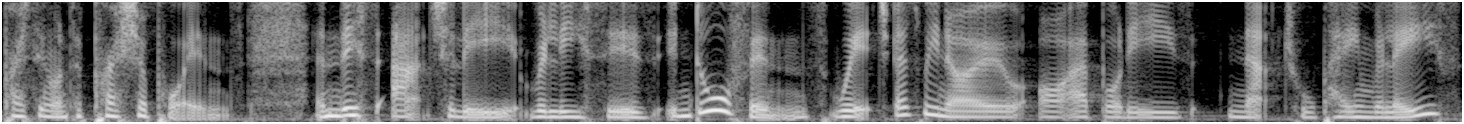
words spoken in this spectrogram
pressing onto pressure points, and this actually releases endorphins, which, as we know, are our body's natural pain relief.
